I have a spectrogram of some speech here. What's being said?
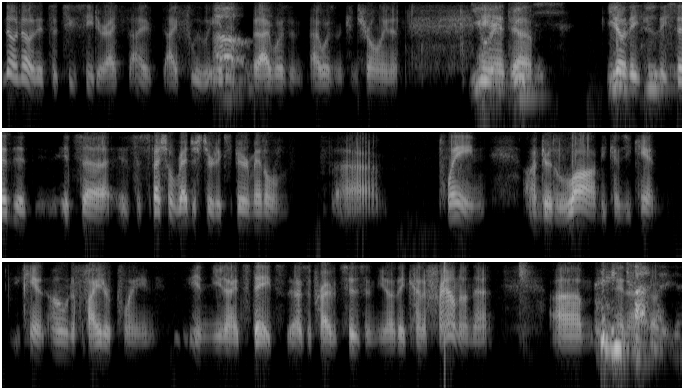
No, no, it's a two seater. I, I I flew in Oh. it, but I wasn't I wasn't controlling it. You And, um, goose. You know, they they said that it's a it's a special registered experimental uh, plane under the law because you can't you can't own a fighter plane in the United States as a private citizen. You know, they kind of frown on that. Um, and I was, talking,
